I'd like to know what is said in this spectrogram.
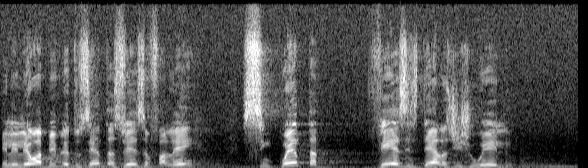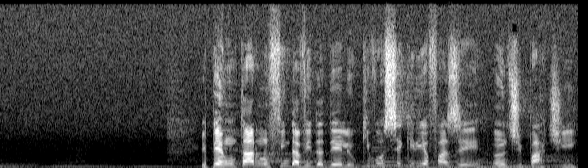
ele leu a Bíblia 200 vezes, eu falei, 50 vezes delas de joelho. E perguntaram no fim da vida dele: O que você queria fazer antes de partir?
